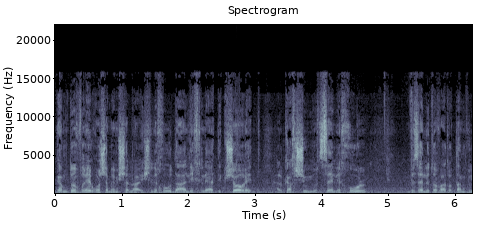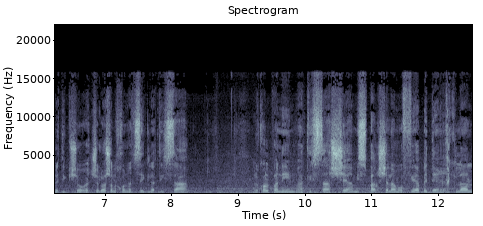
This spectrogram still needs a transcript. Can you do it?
גם דוברי ראש הממשלה ישלחו הודעה לכלי התקשורת על כך שהוא יוצא לחו"ל וזה לטובת אותם כלי תקשורת שלא שלחו נציג לטיסה. על כל פנים, הטיסה שהמספר שלה מופיע בדרך כלל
